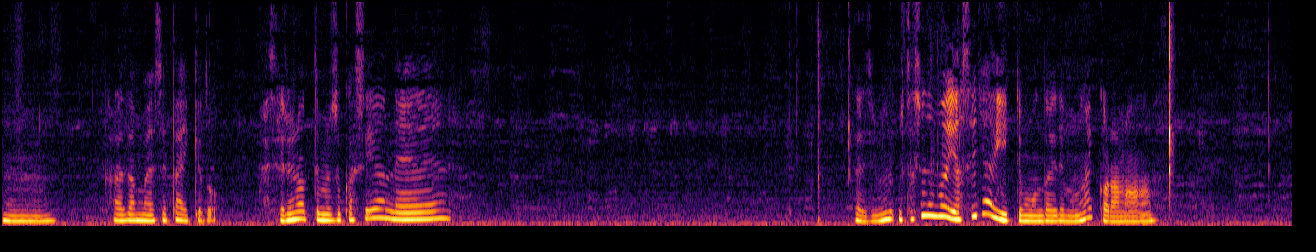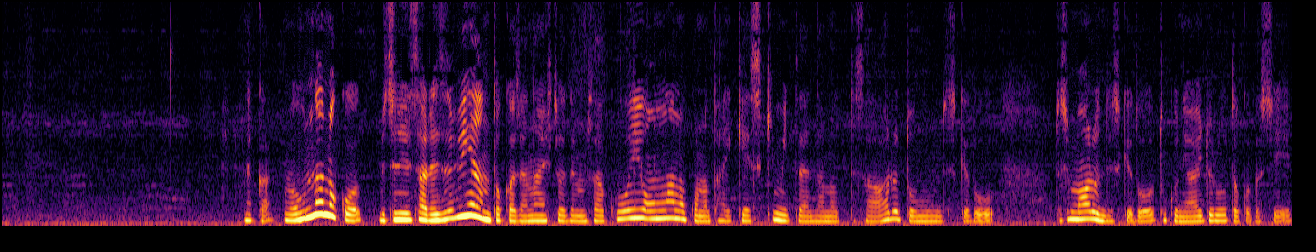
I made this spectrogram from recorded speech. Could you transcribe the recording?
うん。体も痩せたいけど痩せるのって難しいよね。自分私の場合痩せりゃいいって問題でもないからな。なんか、女の子別にさレズビアンとかじゃない人でもさこういう女の子の体型好きみたいなのってさあると思うんですけど私もあるんですけど特にアイドルオタクだし。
